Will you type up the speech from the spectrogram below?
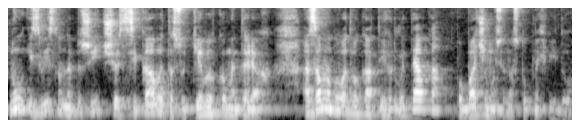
Ну і звісно, напишіть щось цікаве та суттєве в коментарях. А з вами був адвокат Ігор Липявка. Побачимось у наступних відео.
